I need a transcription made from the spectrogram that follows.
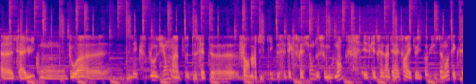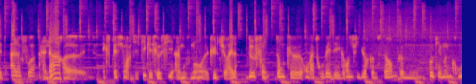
C'est à lui qu'on doit l'explosion un peu de cette forme artistique, de cette expression, de ce mouvement. Et ce qui est très intéressant avec le hip-hop, justement, c'est que c'est à la fois un art, une expression artistique, et c'est aussi un mouvement culturel de fond. Donc, on va trouver des grandes figures comme Storm, comme Pokémon Crew,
